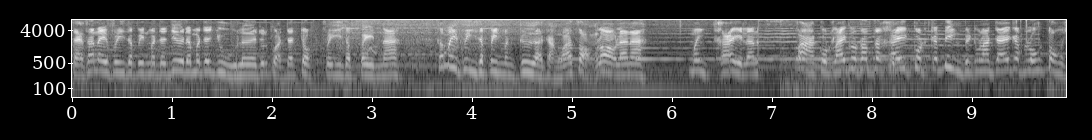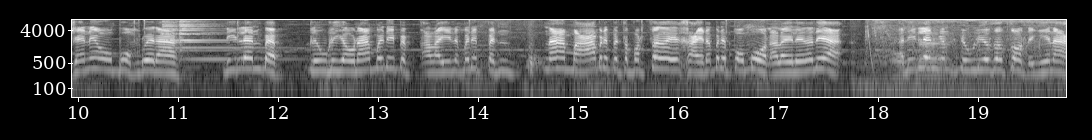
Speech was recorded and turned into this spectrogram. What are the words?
แต่ถ้าในฟรีสปินมันจะยืดแล้วมันจะอยู่เลยจนกว่าจะจบฟรีสปินนะก็ไม่ฟรีสปินมันเกลือจังวะสองรอบแล้วนะไม่ใช่แล้วฝากกดไลค์กดซับสไครต์กดกระดิ่งเป็นกำลังใจให้กับลงต่องแชนแนลของผมด้วยนะนี่เล่นแบบเรียวๆนะ ไม่ได้แบบอะไรนะไม่ได้เป็นหน้าม้าไม่ได้เป็น ปอนเซอร์ให้ใครนะไม่ได้โปรโมทอะไรเลยนะเนี่ย อันนี้เล่นกันเรียวๆสดๆอย่างนี้นะ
